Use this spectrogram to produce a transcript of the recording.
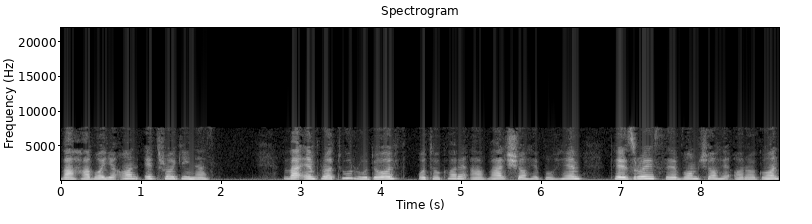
و هوای آن اتراگین است. و امپراتور رودولف اتوکار اول شاه بوهم پزرو سوم شاه آراگون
